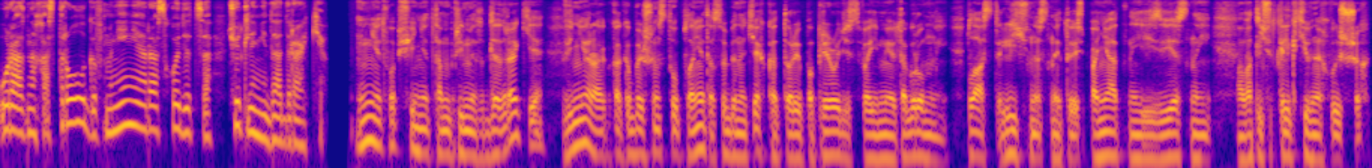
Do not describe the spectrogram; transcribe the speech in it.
У разных астрологов мнения расходятся чуть ли не до драки. Нет, вообще нет там примета для драки. Венера, как и большинство планет, особенно тех, которые по природе своей имеют огромный пласт личностный, то есть понятный известный, в отличие от коллективных высших,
